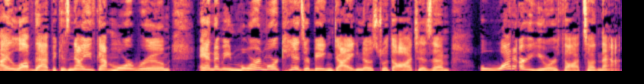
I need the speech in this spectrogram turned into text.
I love that because now you've got more room. And I mean, more and more kids are being diagnosed with autism. What are your thoughts on that?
